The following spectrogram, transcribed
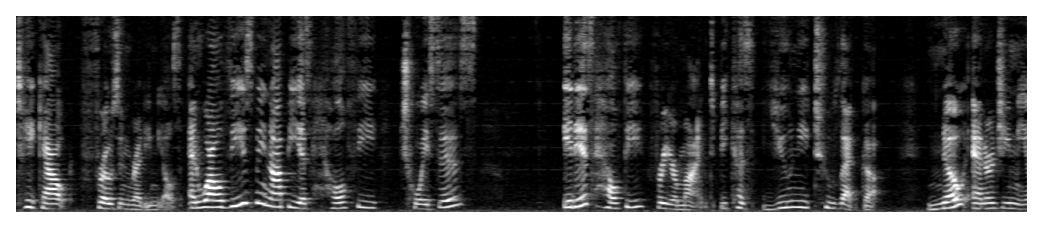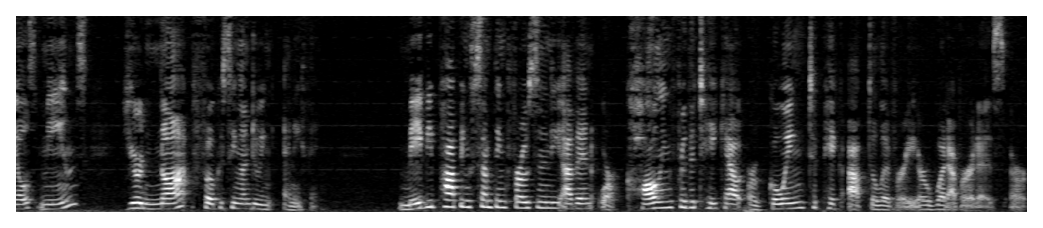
take out frozen ready meals and while these may not be as healthy choices it is healthy for your mind because you need to let go. No energy meals means you're not focusing on doing anything. Maybe popping something frozen in the oven or calling for the takeout or going to pick up delivery or whatever it is. Or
